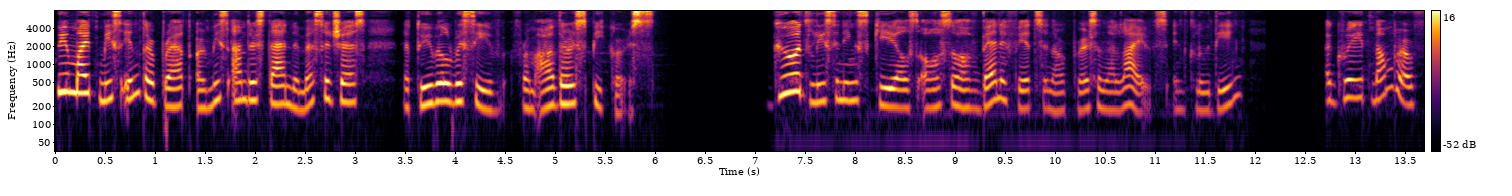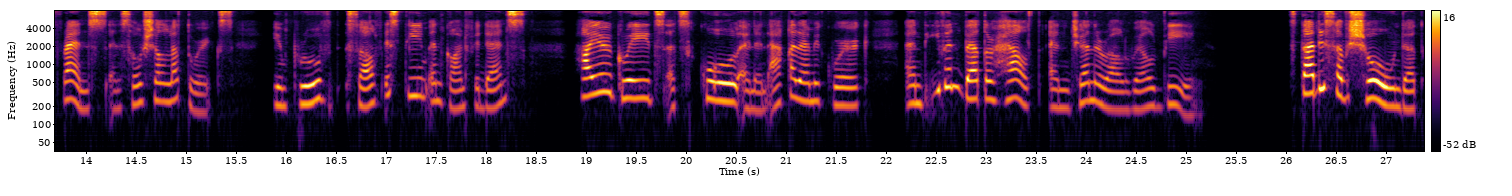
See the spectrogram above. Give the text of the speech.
we might misinterpret or misunderstand the messages that we will receive from other speakers. Good listening skills also have benefits in our personal lives, including a great number of friends and social networks, improved self esteem and confidence, higher grades at school and in academic work, and even better health and general well being. Studies have shown that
